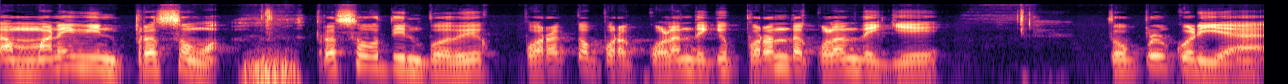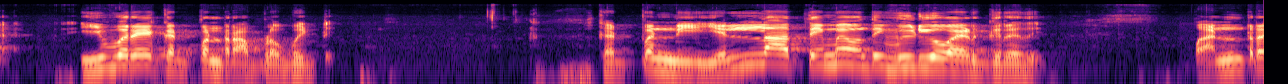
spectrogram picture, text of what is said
தம் மனைவியின் பிரசவம். பிரசவத்தின் போது பிறக்க போகிற குழந்தைக்கு பிறந்த குழந்தைக்கு தொப்புள் கொடியை இவரே கட் பண்ணுறாப்புல போயிட்டு. கட் பண்ணி எல்லாத்தையுமே வந்து வீடியோவாக எடுக்கிறது. பண்ணுற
